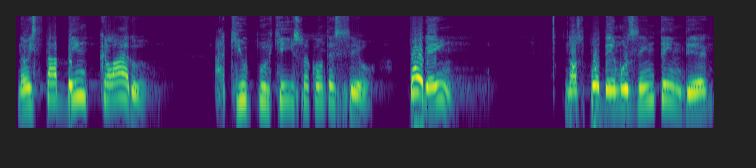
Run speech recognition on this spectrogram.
Não está bem claro aqui o porquê isso aconteceu. Porém, nós podemos entender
